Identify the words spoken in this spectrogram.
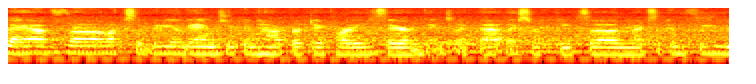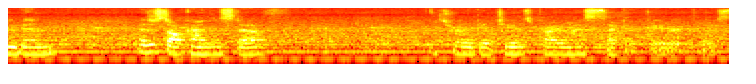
they have uh, like I video games you can have birthday parties there and things like that. They serve pizza and Mexican food and just all kinds of stuff. It's really good too. It's probably my second favorite place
